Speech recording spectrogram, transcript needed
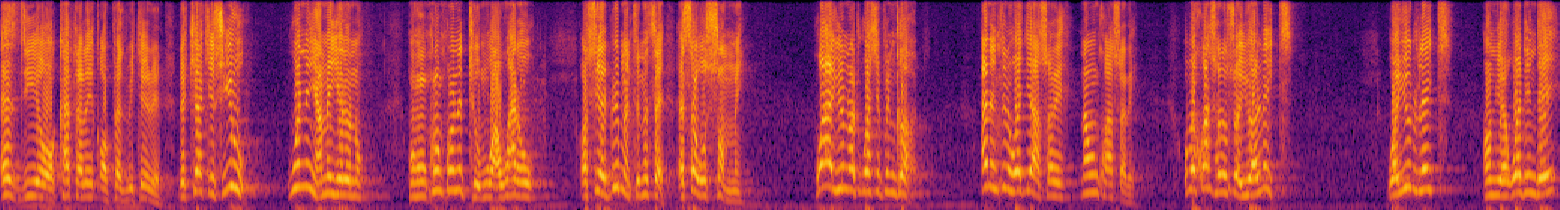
sda or catholic or presbyterian. The church is you. Wo ne nyame yere no honhom kronkron no tew mu waware wo. Ɔse agreement no sɛ ɛsɛ wo som me. Why are you not worshiping god ade nti na woagye asɔre na wonkɔ asɔre wobɛkɔ asɔre so you are late. Were you late on your wedding day?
